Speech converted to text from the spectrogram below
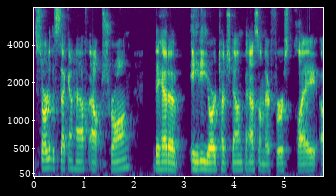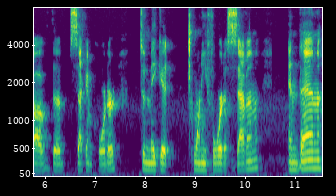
started the second half out strong. They had a 80 yard touchdown pass on their first play of the second quarter to make it 24 to 7 and then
